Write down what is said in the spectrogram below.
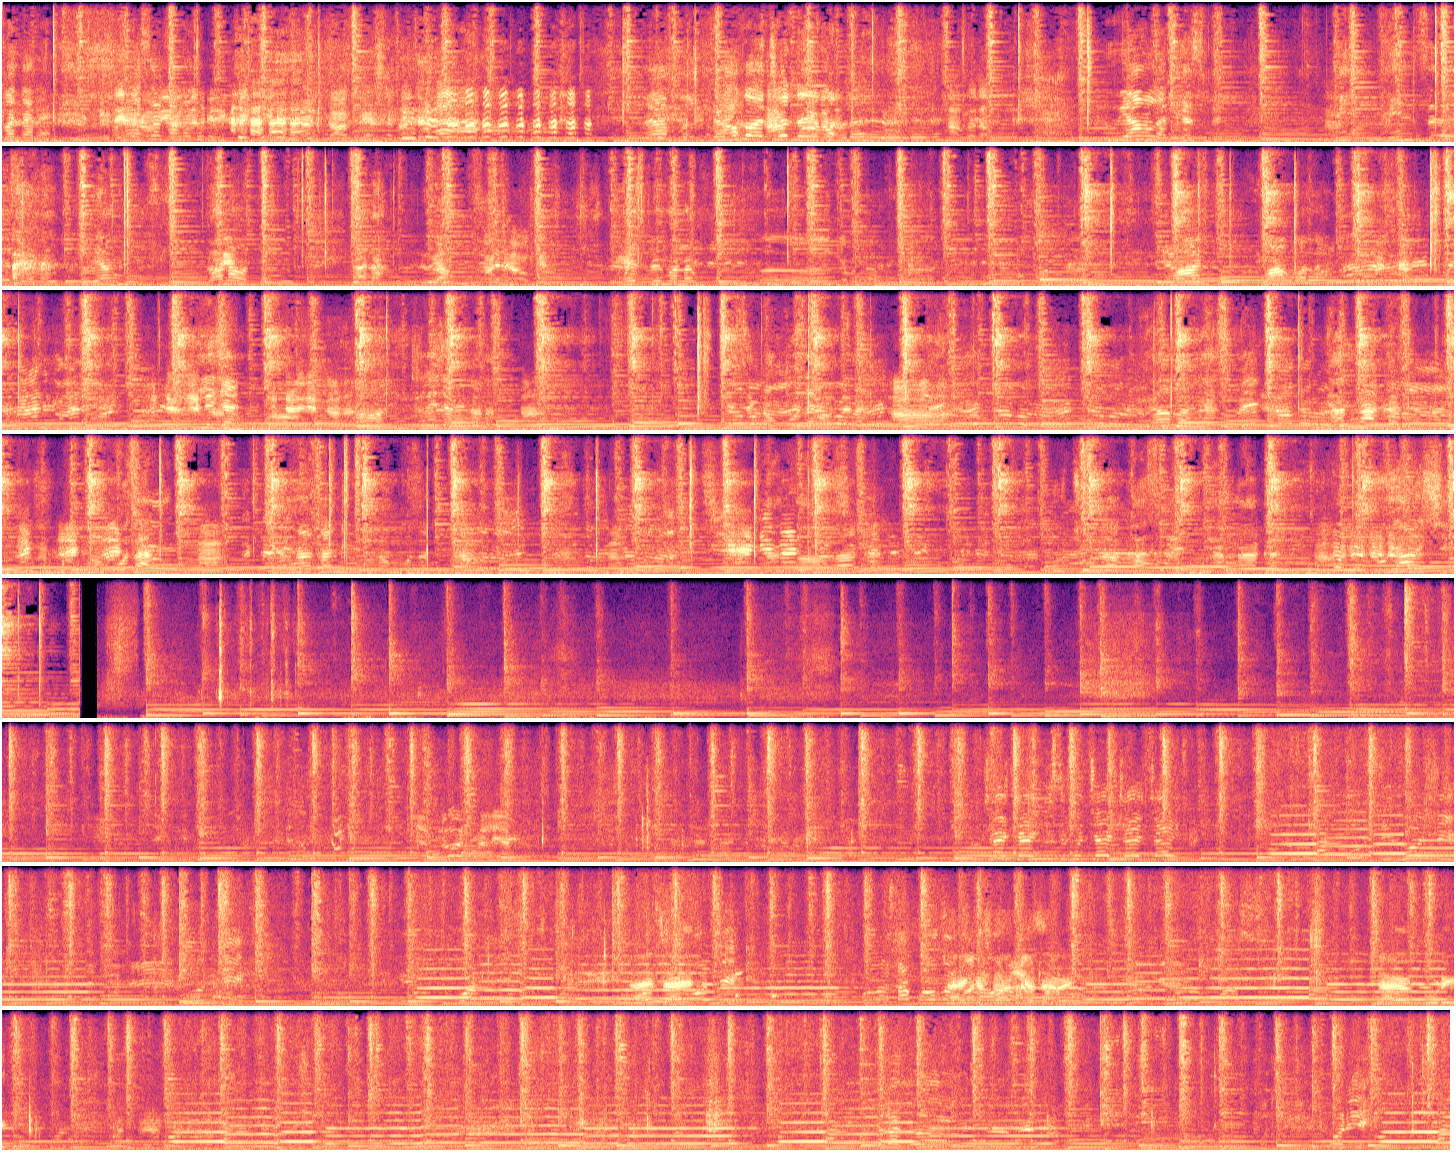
बता रहा है। लुयांग लक्ष्य मीन्स लुयांग मीन्स। गाना होता है। गाना लुयांग मतलब क्या मतलब मान 爱情。कैसा है चाय और पूरी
